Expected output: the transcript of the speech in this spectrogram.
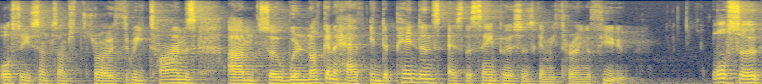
Also, you sometimes throw three times. Um, so we're not going to have independence as the same person is going to be throwing a few. Also,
